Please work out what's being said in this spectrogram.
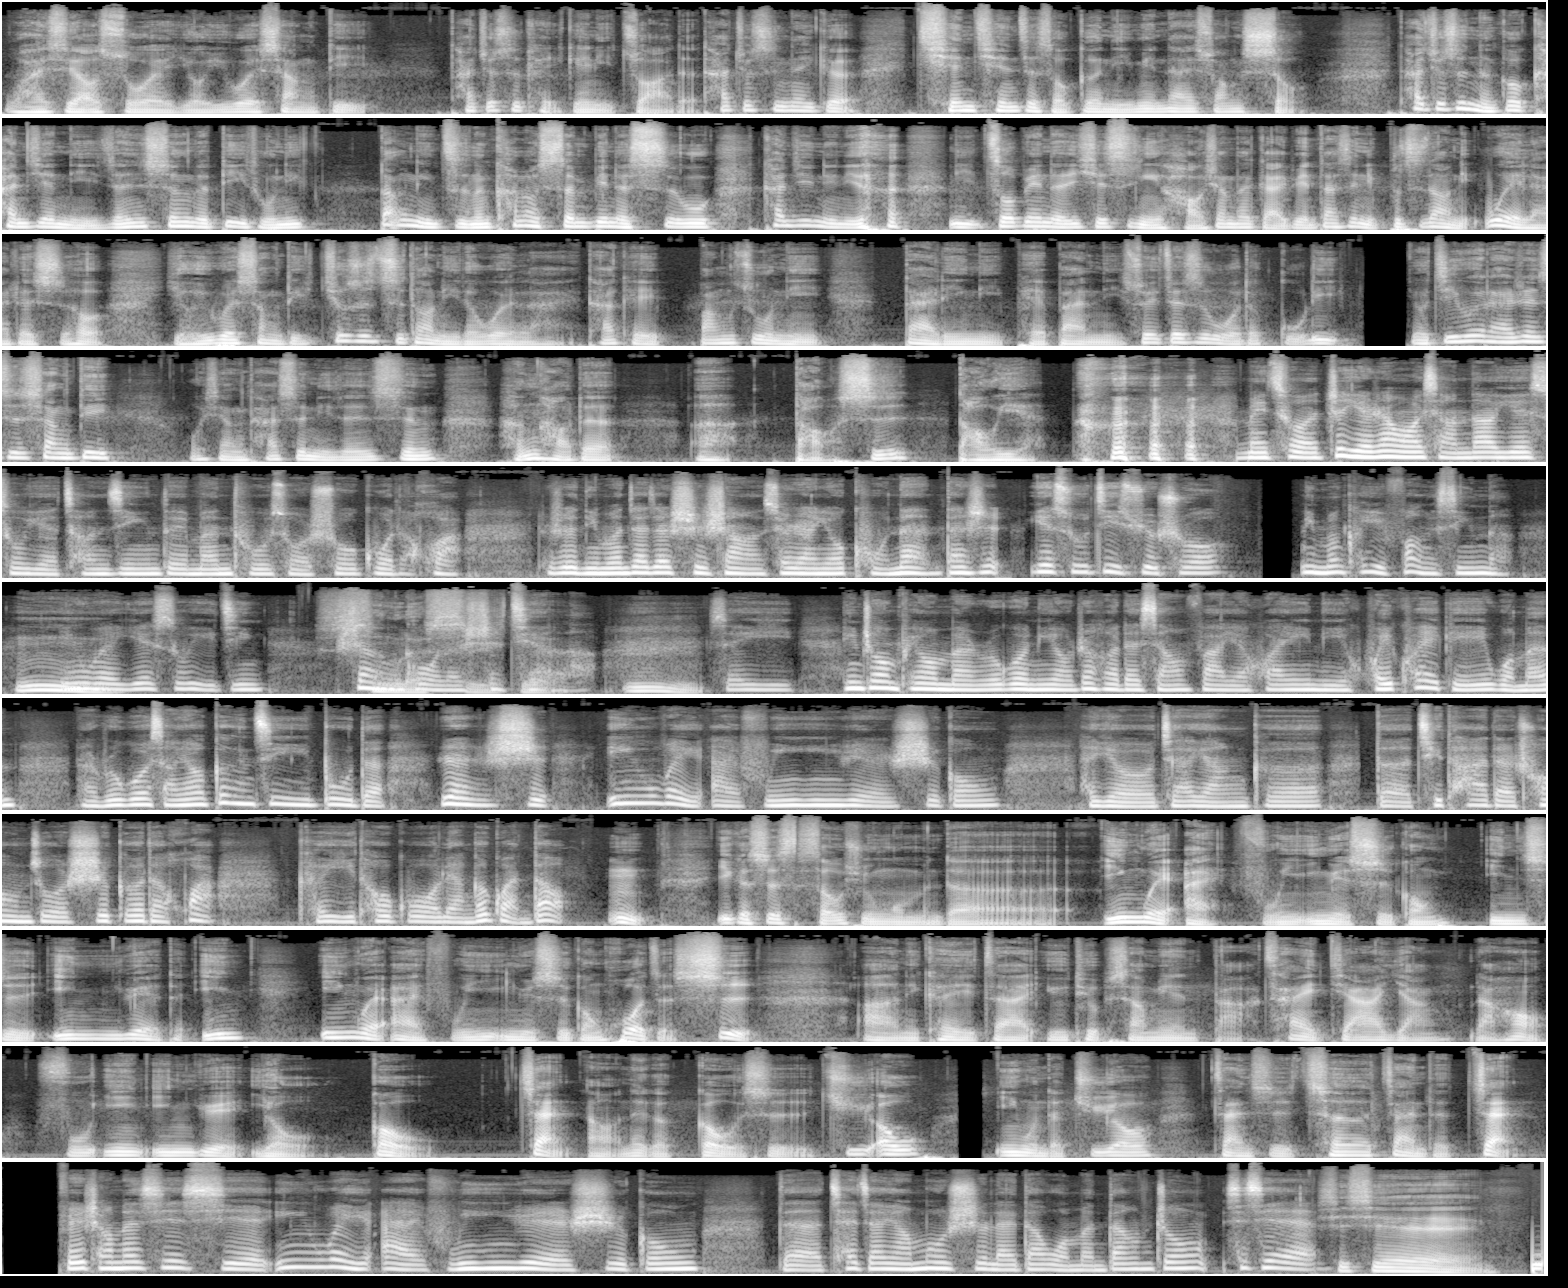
我还是要说，诶，有一位上帝，他就是可以给你抓的，他就是那个《芊芊》这首歌里面那一双手，他就是能够看见你人生的地图，你。当你只能看到身边的事物，看见你你的你周边的一些事情好像在改变，但是你不知道你未来的时候，有一位上帝就是知道你的未来，他可以帮助你、带领你、陪伴你。所以这是我的鼓励，有机会来认识上帝，我想他是你人生很好的啊、导师导演。没错，这也让我想到耶稣也曾经对门徒所说过的话，就是你们在这世上虽然有苦难，但是耶稣继续说。你们可以放心的，嗯，因为耶稣已经胜过了世界了。嗯，所以听众朋友们，如果你有任何的想法，也欢迎你回馈给我们。那如果想要更进一步的认识因为爱福音音乐施工，还有嘉阳哥的其他的创作诗歌的话，可以透过两个管道。嗯，一个是搜寻我们的因为爱福音音乐施工，音是音乐的音，因为爱福音音乐施工，或者是。啊，你可以在 YouTube 上面打蔡家阳，然后福音音乐有够站啊，那个够是 G O，英文的 G O，站是车站的站。非常的谢谢，因为爱福音音乐事工的蔡家阳牧师来到我们当中，谢谢，谢谢。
